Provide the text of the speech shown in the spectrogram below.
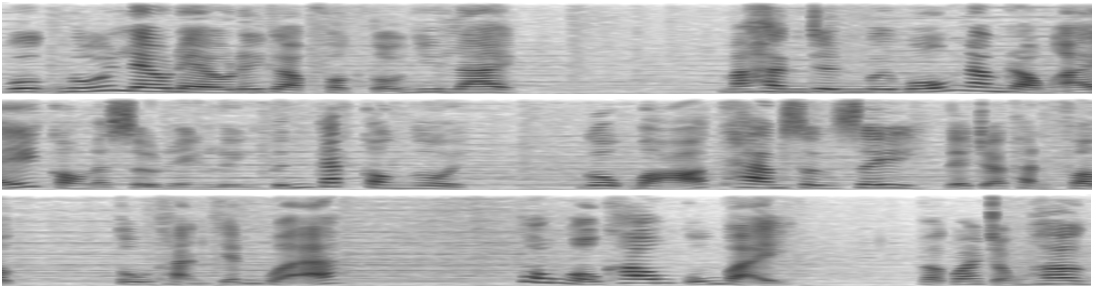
vượt núi leo đèo để gặp Phật tổ Như Lai, mà hành trình 14 năm ròng ấy còn là sự rèn luyện tính cách con người, gột bỏ tham sân si để trở thành Phật, tu thành chánh quả. Tôn Ngộ Không cũng vậy, và quan trọng hơn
